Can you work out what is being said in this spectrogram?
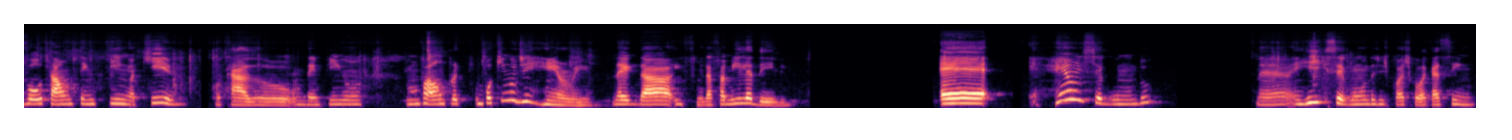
voltar um tempinho aqui, no caso, um tempinho, vamos falar um, um pouquinho de Henry, né, da, enfim, da família dele. É Henry II, né, Henrique II, a gente pode colocar assim,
